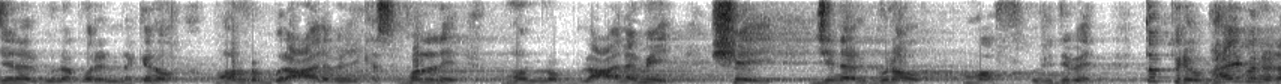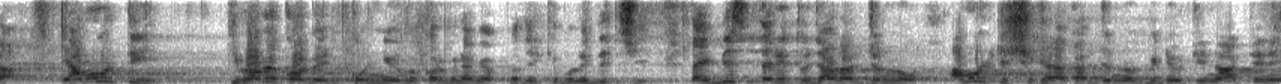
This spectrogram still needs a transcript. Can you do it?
জেনার গুণা করেন না কেন, মোহান রব্বুল আলমিনের কাছে বললে, মোহান রব্বুল আলমিন সেই জেনার গুণাও মাফ করে দিবেন। তো প্রিয় ভাই বোনেরা এই আমলটি কীভাবে করবেন, কোন নিয়মে করবেন আমি আপনাদেরকে বলে দিচ্ছি। তাই বিস্তারিত জানার জন্য, আমলটি শিখে রাখার জন্য ভিডিওটি না টেনে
